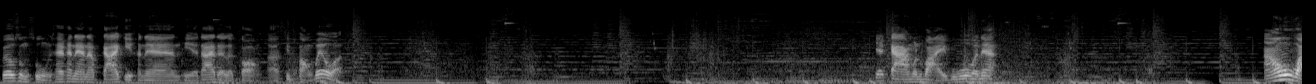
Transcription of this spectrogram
เวลสูงๆ ใช้คะแนนนับการ์ดกี่คะแนนเหียได้แต่ละกล่องอะสิบสองเวลอะเฮียกลางมันไหวกูวันเนี้ย เอาไหว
